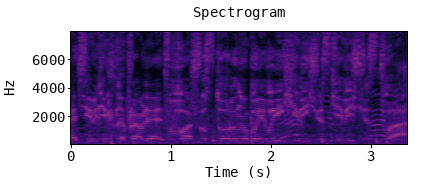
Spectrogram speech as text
Противник направляет в вашу сторону боевые химические вещества.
